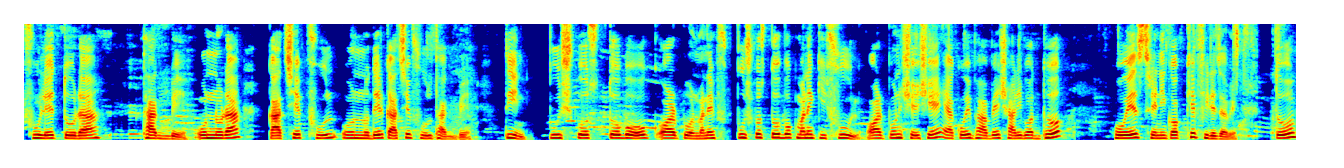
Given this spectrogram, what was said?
ফুলের তোড়া থাকবে। অন্যরা কাছে ফুল, অন্যদের কাছে ফুল থাকবে। তিন, পুষ্পস্তবক অর্পণ মানে পুষ্পস্তবক মানে কি? ফুল। অর্পণ শেষে একইভাবে সারিবদ্ধ হয়ে শ্রেণীকক্ষে ফিরে যাবে। তো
